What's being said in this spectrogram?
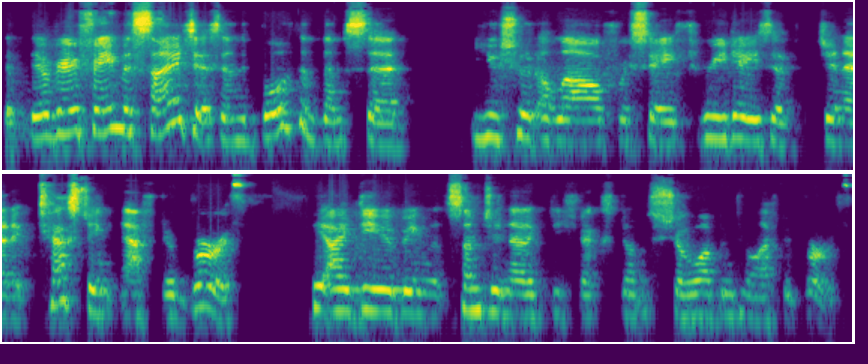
They're very famous scientists, and both of them said you should allow for, say, three days of genetic testing after birth. The idea being that some genetic defects don't show up until after birth.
